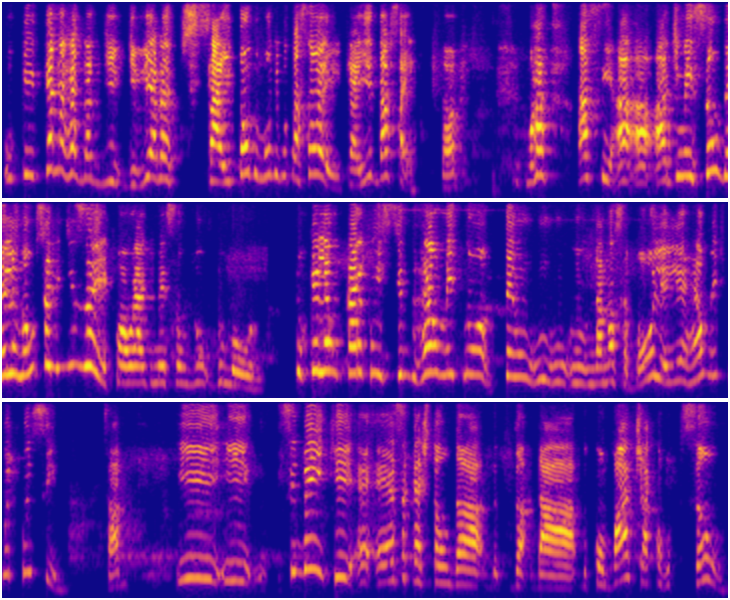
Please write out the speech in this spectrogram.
o que, que na realidade devia era sair todo mundo e botar só ele, que aí dá certo, sabe? Mas, assim, a, a, a, dimensão dele eu não sei lhe dizer qual é a dimensão do, do Moro. Porque ele é um cara conhecido, realmente no, tem um, um, um, na nossa bolha, ele é realmente muito conhecido, sabe? E, e se bem que é, é essa questão da, da, da, do combate à corrupção,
